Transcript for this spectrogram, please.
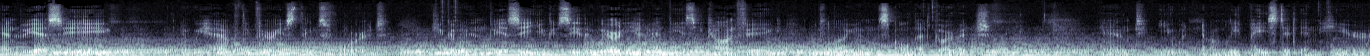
NVSE, and we have the various things for it. If you go in NVSE, you can see that we already have NVSE config, paste it in here.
